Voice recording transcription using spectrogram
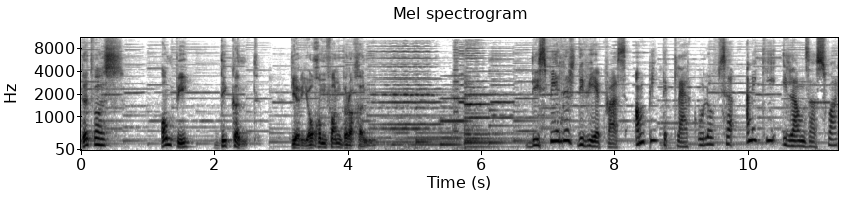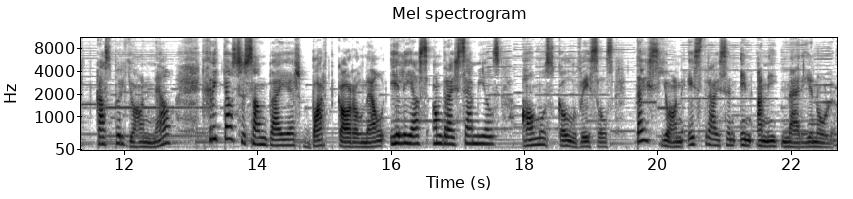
Dit was Ompie die kind deur Jochum van Bruggen. Die spelers die week was Ampie de Klerk Olofse, Annetjie Ilanza Swart, Casper Johan Nel, Grita Susan Beyers, Bart Karel Nel, Elias Andrei Samuels, Amos Kul Wessels, Tuis Johan Estreisen en Annie Marion Holm.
